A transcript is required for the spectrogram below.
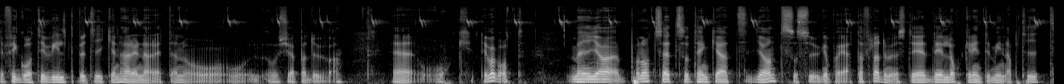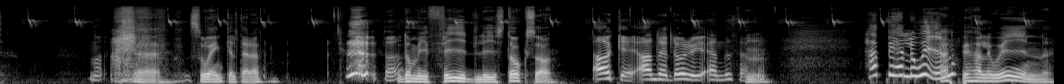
Jag fick gå till viltbutiken här i närheten och, och, och köpa duva. Eh, och det var gott. Men jag, på något sätt så tänker jag att jag är inte så sugen på att äta fladdermus. Det, det lockar inte min aptit. Eh, så enkelt är det. Ja. De är ju fridlysta också. Okej, ja, det- då är det ju ännu sämre. Mm. Happy Halloween! Happy Halloween!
